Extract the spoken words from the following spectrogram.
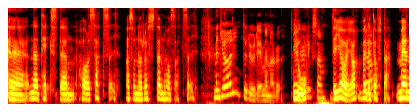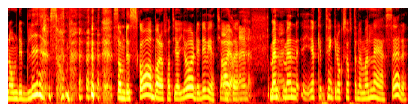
eh, när texten har satt sig, alltså när rösten har satt sig. Men gör inte du det menar du? Är Jo. Du liksom... Det gör jag väldigt Ja. ofta. Men om det blir som, som det ska bara för att jag gör det, det vet jag Ja, inte. ja, nej, nej. Men, Nej. men jag tänker också ofta när man läser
